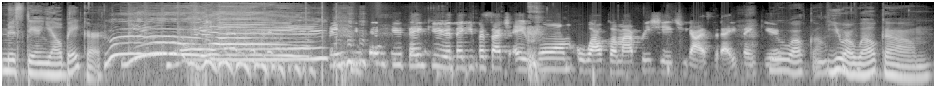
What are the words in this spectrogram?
Miss Danielle Baker. Thank you, thank you, thank you, and thank you for such a warm welcome. I appreciate you guys today. Thank you. You're welcome. You are welcome.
